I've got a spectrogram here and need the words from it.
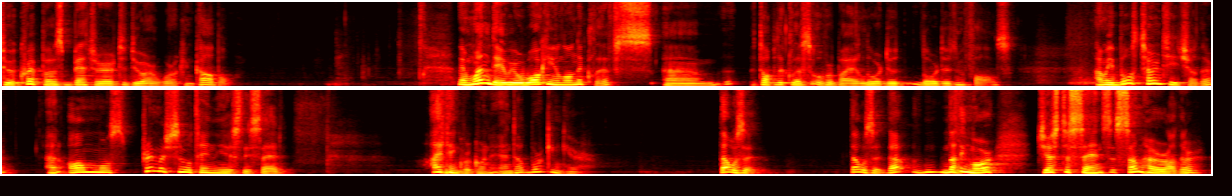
to equip us better to do our work in Kabul. Then one day we were walking along the cliffs, um, the top of the cliffs over by Lower, Düden Falls, and we both turned to each other and almost pretty much simultaneously said, I think we're going to end up working here. That was it. That was it. That nothing more, just a sense that somehow or other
